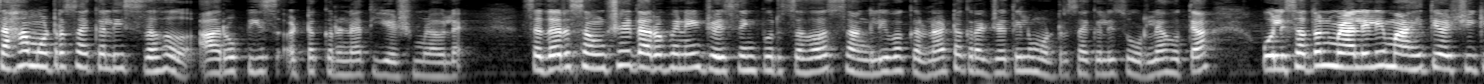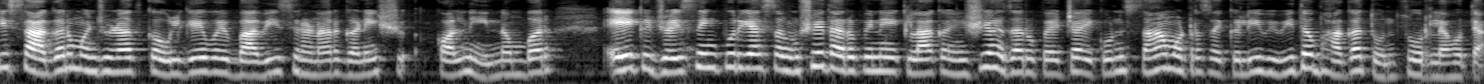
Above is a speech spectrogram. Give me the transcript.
सहा मोटरसायकलीसह आरोपीस अटक करण्यात यश मिळवलंय. सदर संशयित आरोपीने जयसिंगपूरसह सांगली व कर्नाटक राज्यातील मोटरसायकली चोरल्या होत्या. पोलिसातून मिळालेली माहिती अशी की सागर मंजुनाथ कौलगे वय बावीस राहणार गणेश कॉलनी नंबर एक जयसिंगपूर या संशयित आरोपीने एक लाख ऐंशी हजार रुपयाच्या एकूण सहा मोटरसायकली विविध भागातून चोरल्या होत्या.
